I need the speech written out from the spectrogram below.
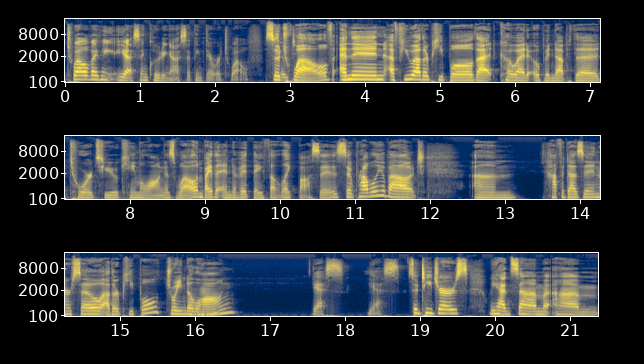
12, I think. Yes, including us. I think there were 12. So, so 12. 10. And then a few other people that co-ed opened up the tour to came along as well. And by the end of it, they felt like bosses. So probably about um, half a dozen or so other people joined mm-hmm. along. Yes. Yes. So teachers, we had some um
